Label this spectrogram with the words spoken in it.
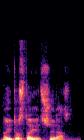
No i tu stoję trzy razy.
